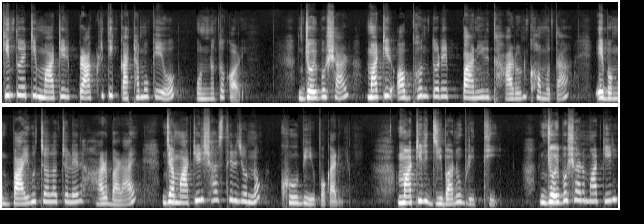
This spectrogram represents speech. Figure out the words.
কিন্তু এটি মাটির প্রাকৃতিক কাঠামোকেও উন্নত করে। জৈব সার, মাটির অভ্যন্তরে পানির ধারণ ক্ষমতা এবং বায়ু চলাচলের হার বাড়ায়, যা মাটির স্বাস্থ্যের জন্য খুবই উপকারী। মাটির জীবাণু বৃদ্ধি। জৈব সার মাটির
